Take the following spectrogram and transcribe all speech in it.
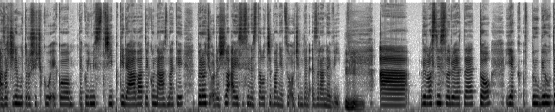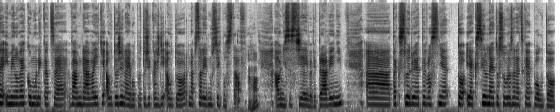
a začne mu trošičku jako takovými střípky dávat jako náznaky, proč odešla a jestli se nestalo třeba něco, o čem ten Ezra neví. Mm-hmm. A vy vlastně sledujete to, jak v průběhu té e-mailové komunikace vám dávají ti autoři najevo, protože každý autor napsal jednu z těch postav Aha. a oni se střídají ve vyprávění, a, tak sledujete vlastně to, jak silné je to sourozenecké pouto,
